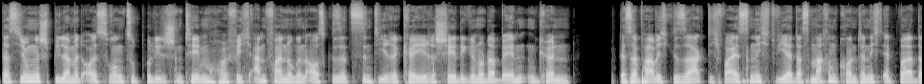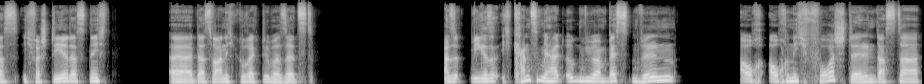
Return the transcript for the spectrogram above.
dass junge Spieler mit Äußerungen zu politischen Themen häufig Anfeindungen ausgesetzt sind, die ihre Karriere schädigen oder beenden können. Deshalb habe ich gesagt, ich weiß nicht, wie er das machen konnte. Nicht etwa, dass ich verstehe das nicht. Äh, das war nicht korrekt übersetzt also wie gesagt, ich kann es mir halt irgendwie beim besten Willen auch, auch nicht vorstellen, dass da,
